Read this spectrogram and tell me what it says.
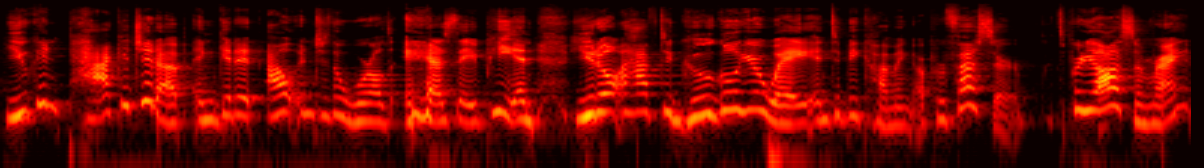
you can package it up and get it out into the world ASAP. And you don't have to Google your way into becoming a professor. It's pretty awesome, right?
